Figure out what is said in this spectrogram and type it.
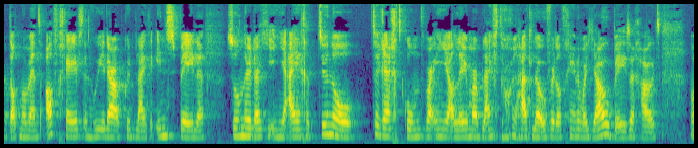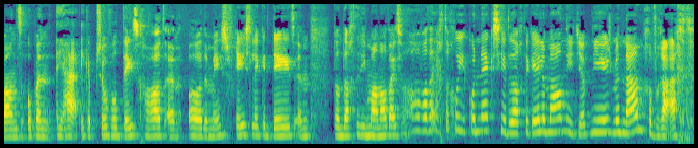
op dat moment afgeeft. En hoe je daarop kunt blijven inspelen. Zonder dat je in je eigen tunnel terechtkomt. Waarin je alleen maar blijft doorratelen over datgene wat jou bezighoudt. Want op een, ja, ik heb zoveel dates gehad en oh, de meest vreselijke date. En dan dachten die man altijd van, oh, wat echt een goede connectie. Dat dacht ik helemaal niet. Je hebt niet eens met naam gevraagd.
